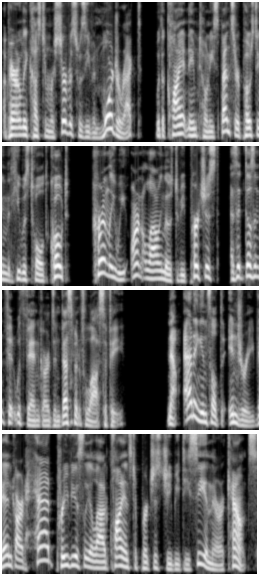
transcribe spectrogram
Apparently, customer service was even more direct, with a client named Tony Spencer posting that he was told, quote, Currently, we aren't allowing those to be purchased as it doesn't fit with Vanguard's investment philosophy. Now, adding insult to injury, Vanguard had previously allowed clients to purchase GBTC in their accounts.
